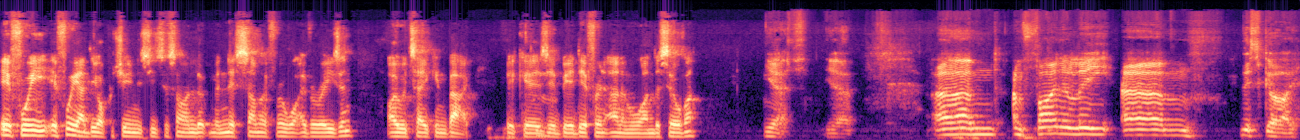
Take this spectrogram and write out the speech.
If we if we had the opportunity to sign Lookman this summer for whatever reason, I would take him back because mm. it'd be a different animal under Silva. Yes, yeah. And and finally, um, this guy.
